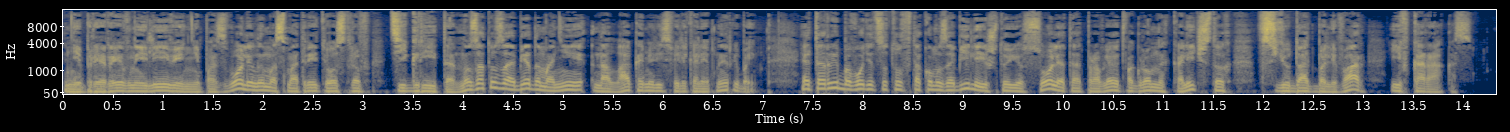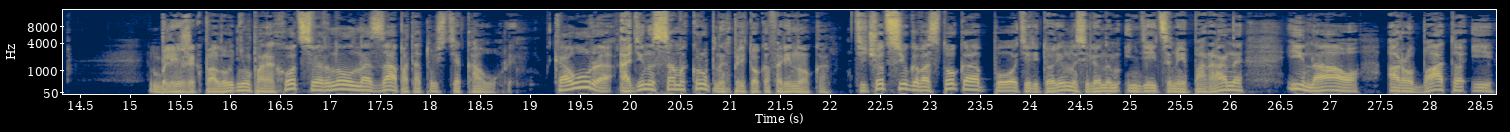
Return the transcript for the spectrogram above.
Непрерывный ливень не позволил им осмотреть остров Тигрита, но зато за обедом они налакомились великолепной рыбой. Эта рыба водится тут в таком изобилии, что ее солят и отправляют в огромных количествах в Сьюдад-Боливар и в Каракас. Ближе к полудню пароход свернул на запад от устья Кауры. Каура — один из самых крупных притоков Оренока. Течет с юго-востока по территориям, населенным индейцами Паране и Нао, Аробато и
